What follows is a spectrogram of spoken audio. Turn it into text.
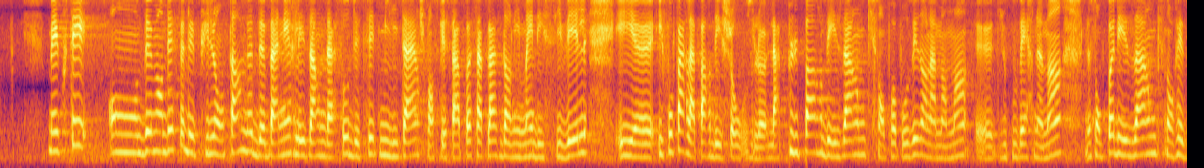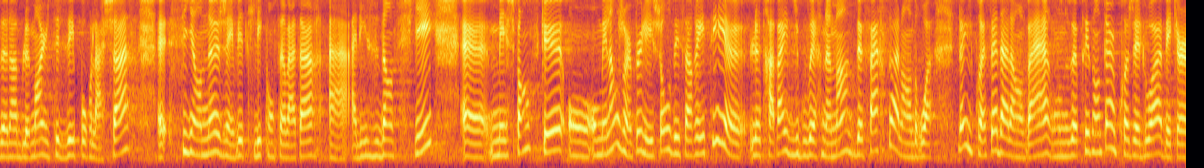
Mais écoutez, on demandait ça depuis longtemps, de bannir les armes d'assaut de type militaire. Je pense que ça n'a pas sa place dans les mains des civils. Et euh, il faut faire la part des choses. La plupart des armes qui sont proposées dans l'amendement euh, du gouvernement ne sont pas des armes qui sont raisonnablement utilisées pour la chasse. Euh, s'il y en a, j'invite les conservateurs à, les identifier. mais je pense qu'on on mélange un peu les choses et ça aurait été le travail du gouvernement de faire ça à l'endroit. Là, il procède à l'envers. On nous a présenté un projet de loi avec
